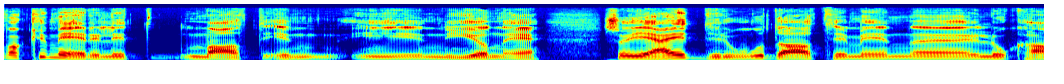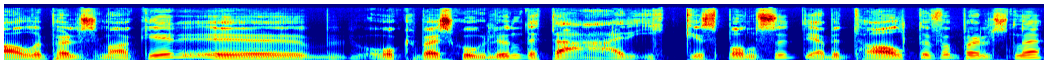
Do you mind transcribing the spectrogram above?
vakumere litt mat inn i ny og ne. Så jeg dro da til min eh, lokale pølsemaker, eh, Åkerberg Skoglund. Dette er ikke sponset, jeg betalte for pølsene,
